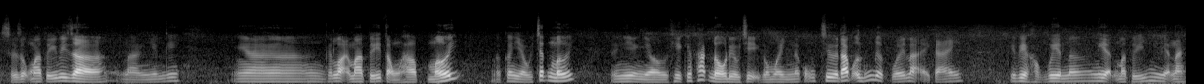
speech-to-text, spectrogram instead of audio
sử dụng ma túy bây giờ là những cái cái loại ma túy tổng hợp mới, nó có nhiều chất mới. Tuy nhiên nhiều khi cái phác đồ điều trị của mình nó cũng chưa đáp ứng được với lại cái cái việc học viên nó nghiện ma túy như hiện nay.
